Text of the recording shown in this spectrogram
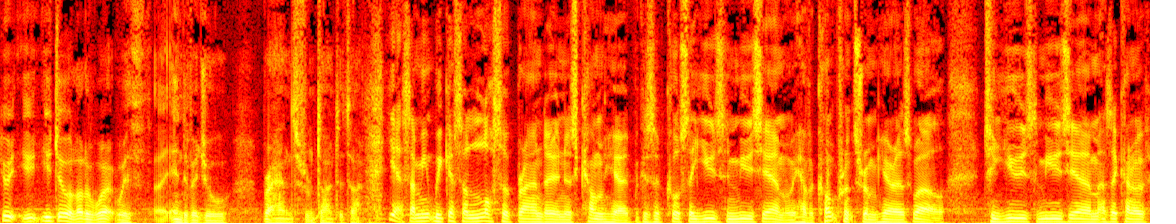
You, you, you do a lot of work with uh, individual brands from time to time. Yes, I mean we get a lot of brand owners come here because, of course, they use the museum, and we have a conference room here as well to use the museum as a kind of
